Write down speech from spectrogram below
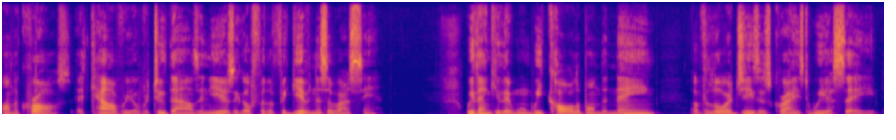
on the cross at Calvary over 2,000 years ago for the forgiveness of our sin. We thank you that when we call upon the name of the Lord Jesus Christ, we are saved.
